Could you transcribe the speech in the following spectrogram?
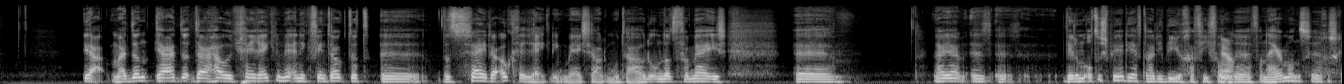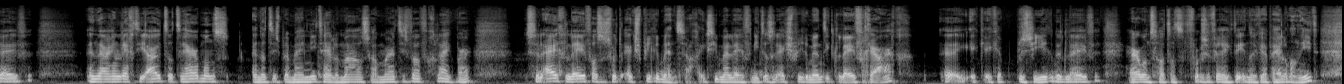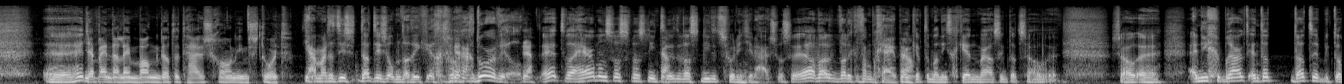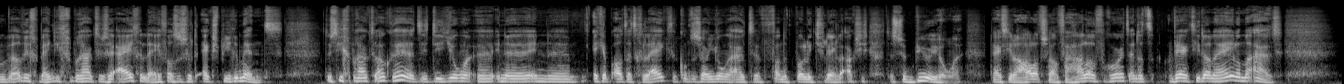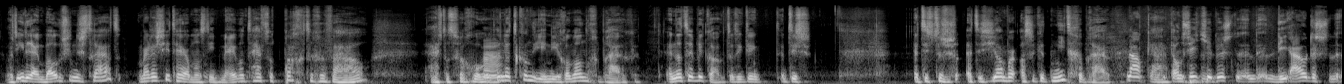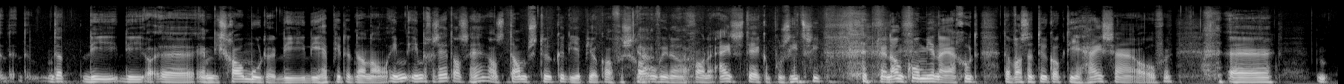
Ja, maar dan, ja, daar hou ik geen rekening mee. En ik vind ook dat, uh, dat zij daar ook geen rekening mee zouden moeten houden. Omdat voor mij is... Uh, nou ja, uh, Willem Otterspeer die heeft nou die biografie van, ja. van Hermans geschreven. En daarin legt hij uit dat Hermans... en dat is bij mij niet helemaal zo, maar het is wel vergelijkbaar... zijn eigen leven als een soort experiment zag. Ik zie mijn leven niet als een experiment. Ik leef graag. Eh, ik, ik, heb plezier in het leven. Hermans had dat, voor zover ik de indruk heb, helemaal niet. Uh, Jij bent alleen bang dat het huis gewoon instort. Ja, maar dat is, dat is omdat ik zo graag door wil. Ja. terwijl Hermans was, was, niet, was niet het zonnetje in huis. Was, uh, wat, wat, ik ervan begrijp. Ik heb hem al niet gekend, maar als ik dat zo... zo en die gebruikt, en dat, dat heb ik dan wel weer gemeen... die gebruikte zijn eigen leven als een soort experiment. Dus die gebruikt ook... die, die jongen in... in ik heb altijd gelijk. Dan komt er zo'n jongen uit van de politionele acties. Dat is een buurjongen. Daar heeft hij al half zo'n verhaal over gehoord. En dat werkt hij dan helemaal uit. wordt iedereen boos in de straat, maar daar zit Hermans niet mee... want hij heeft dat prachtige verhaal. Hij heeft dat zo gehoord en dat kan hij in die roman gebruiken. En dat heb ik ook. Dat ik denk, het is... Het is, dus, het is jammer als ik het niet gebruik. Nou, kijk, dan zit je dus... Die ouders dat, die, die, uh, en die schoonmoeder... Die, die heb je er dan al in, ingezet als, hè, als dampstukken. Die heb je ook al verschoven in een, gewoon een ijzersterke positie. en dan kom je... Nou ja, goed, daar was natuurlijk ook die heisa over. Uh,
